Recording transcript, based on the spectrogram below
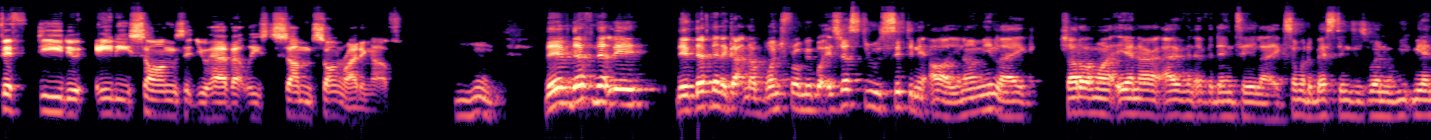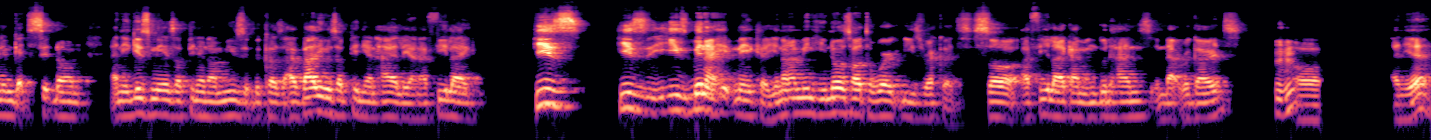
50 to 80 songs that you have at least some songwriting of. Mm-hmm. They've definitely they've definitely gotten a bunch from me, but it's just through sifting it all, you know what I mean? Like shout out my A&R Ivan Evidente. Like some of the best things is when we, me and him get to sit down and he gives me his opinion on music because I value his opinion highly and I feel like he's he's he's been a hit maker. You know what I mean? He knows how to work these records. So I feel like I'm in good hands in that regards. Mm-hmm. Uh, and yeah,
